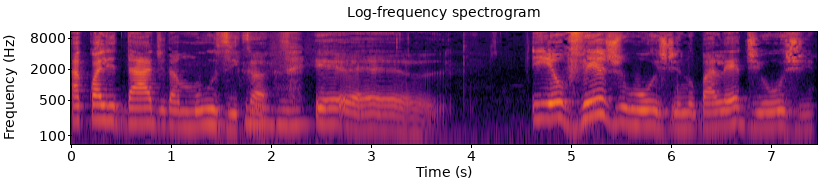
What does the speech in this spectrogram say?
A qualidade da música. Uhum. É, e eu vejo hoje, no balé de hoje,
